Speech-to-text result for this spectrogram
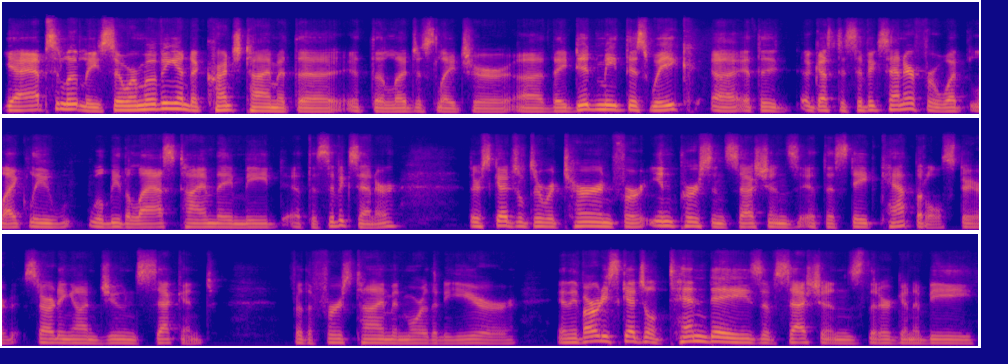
Yeah, absolutely. So we're moving into crunch time at the at the legislature. Uh, they did meet this week uh, at the Augusta Civic Center for what likely will be the last time they meet at the Civic Center. They're scheduled to return for in-person sessions at the state capitol start, starting on June 2nd for the first time in more than a year. And they've already scheduled 10 days of sessions that are going to be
